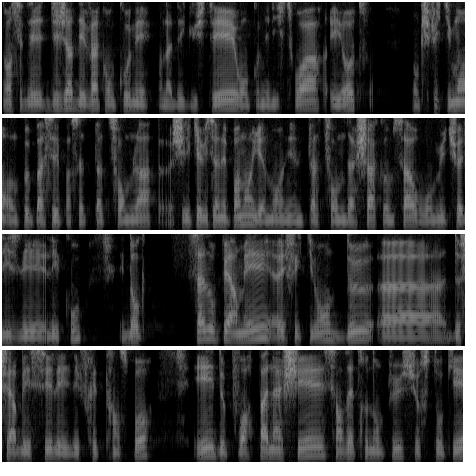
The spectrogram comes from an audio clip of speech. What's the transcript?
Non, c'est déjà des vins qu'on connaît. On a dégusté, on connaît l'histoire et autres. Donc effectivement, on peut passer par cette plateforme-là. Euh, chez les cavistes indépendants également, il y a une plateforme d'achat comme ça où on mutualise les, les coûts. Et donc ça nous permet effectivement de, euh, de faire baisser les, les, frais de transport et de pouvoir panacher sans être non plus surstocké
